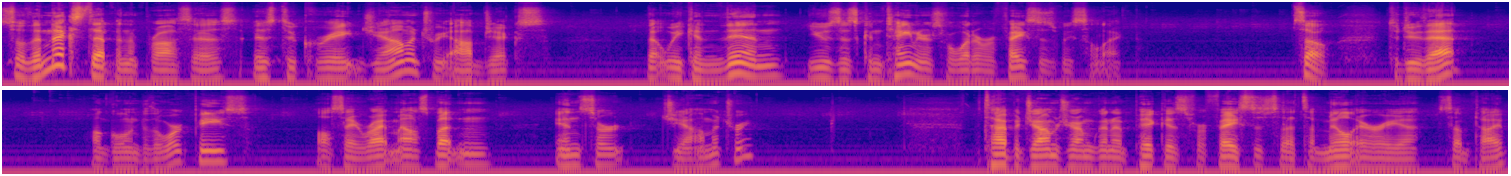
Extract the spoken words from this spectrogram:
So the next step in the process is to create geometry objects that we can then use as containers for whatever faces we select. So to do that, I'll go into the workpiece, I'll say right mouse button, insert geometry. The type of geometry I'm going to pick is for faces, so that's a mill area subtype.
